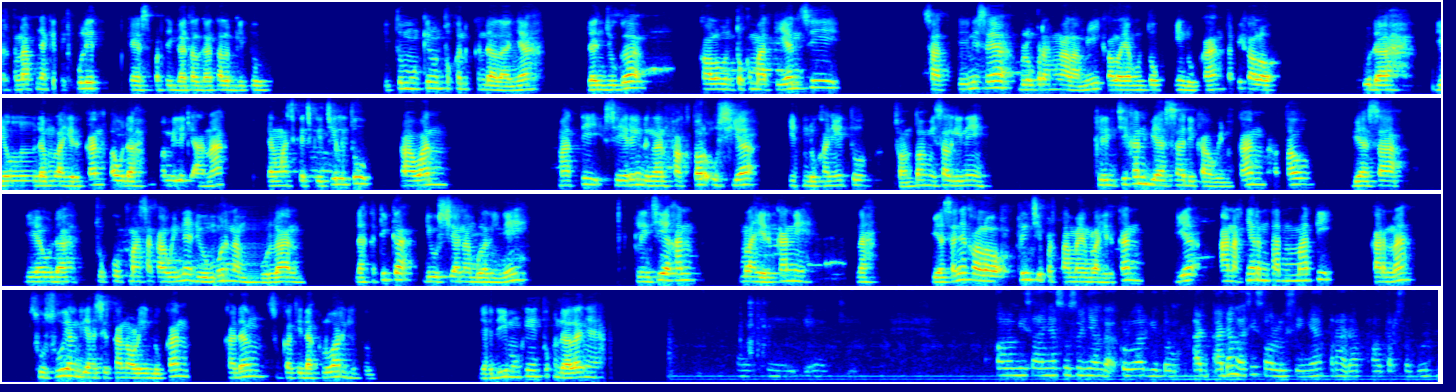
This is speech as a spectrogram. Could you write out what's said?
terkena penyakit kulit kayak seperti gatal-gatal begitu. Itu mungkin untuk kendalanya dan juga kalau untuk kematian sih saat ini saya belum pernah mengalami kalau yang untuk indukan, tapi kalau udah dia udah melahirkan atau udah memiliki anak yang masih kecil-kecil itu rawan mati seiring dengan faktor usia indukannya itu. Contoh misal gini, kelinci kan biasa dikawinkan atau biasa dia udah cukup masa kawinnya di umur 6 bulan. Nah, ketika di usia 6 bulan ini, kelinci akan melahirkan nih. Biasanya kalau kelinci pertama yang melahirkan, dia anaknya rentan mati karena susu yang dihasilkan oleh indukan kadang suka tidak keluar gitu. Jadi mungkin itu kendalanya. Oke kalau misalnya susunya nggak keluar gitu, ada nggak sih solusinya terhadap hal tersebut?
